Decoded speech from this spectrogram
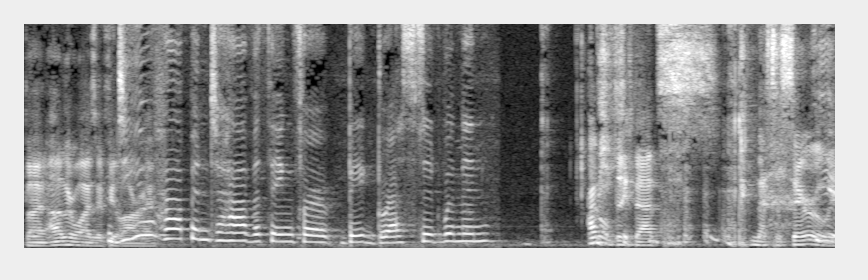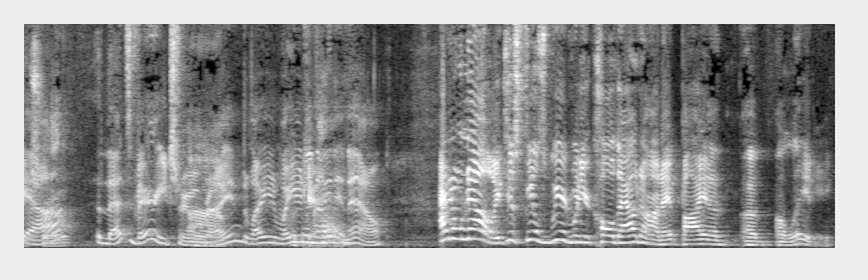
But otherwise, I feel Do you alright. happen to have a thing for big breasted women? I don't think that's necessarily yeah, true. that's very true, Uh, Ryan. Why, why are you okay. denying it now? I don't know. It just feels weird when you're called out on it by a, a, a lady.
